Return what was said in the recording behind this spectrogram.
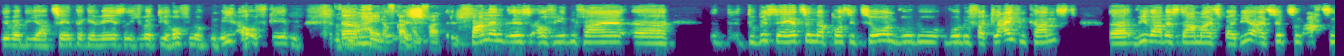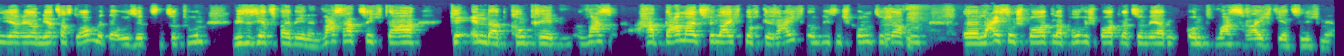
über die Jahrzehnte gewesen. Ich würde die Hoffnung nie aufgeben. Nein, auf gar keinen Fall. Spannend ist auf jeden Fall, äh, du bist ja jetzt in der Position, wo du, wo du vergleichen kannst, wie war das damals bei dir als 17-, 18-Jähriger und jetzt hast du auch mit der U17 zu tun. Wie ist es jetzt bei denen? Was hat sich da geändert konkret? Was hat damals vielleicht noch gereicht, um diesen Sprung zu schaffen, äh, Leistungssportler, Profisportler zu werden und was reicht jetzt nicht mehr?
